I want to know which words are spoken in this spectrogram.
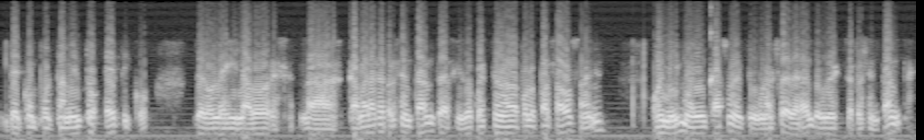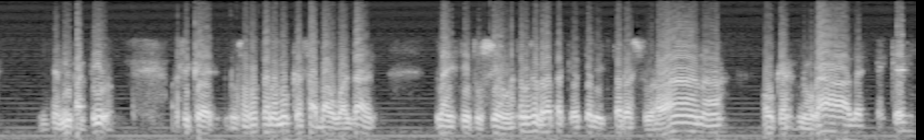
de comportamiento ético de los legisladores. La Cámara de Representantes ha sido cuestionada por los pasados años. Hoy mismo hay un caso en el Tribunal Federal de un ex representante de mi partido. Así que nosotros tenemos que salvaguardar la institución. Esto no se trata que es de Victoria Ciudadana o que es Nogales, es que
